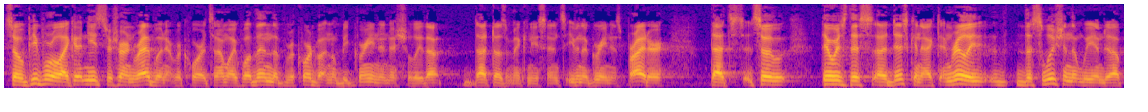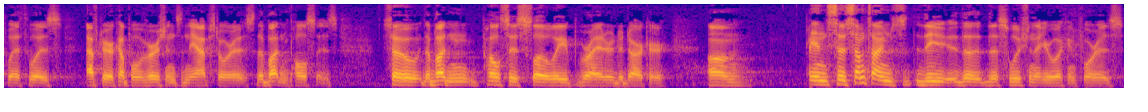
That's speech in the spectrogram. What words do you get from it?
so people were like, it needs to turn red when it records, and I'm like, well, then the record button will be green initially. That that doesn't make any sense. Even though green is brighter, that's so there was this uh, disconnect, and really the solution that we ended up with was after a couple of versions in the App Store is the button pulses. So the button pulses slowly, brighter to darker. Um, and so sometimes the, the, the, solution that you're looking for is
